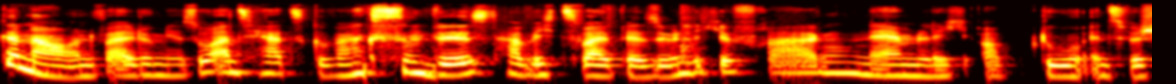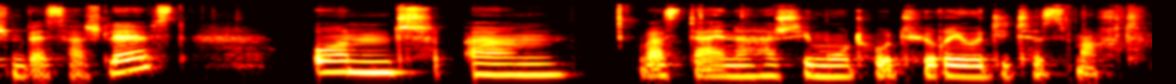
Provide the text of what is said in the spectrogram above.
Genau, und weil du mir so ans Herz gewachsen bist, habe ich zwei persönliche Fragen, nämlich ob du inzwischen besser schläfst und ähm, was deine Hashimoto-Thyreoiditis macht,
